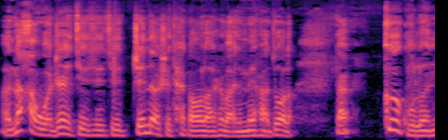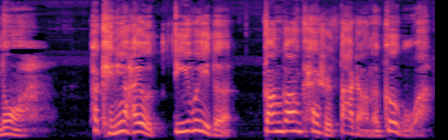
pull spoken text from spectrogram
啊，那我这就就就真的是太高了，是吧？就没法做了。但个股轮动啊，它肯定还有低位的。刚刚开始大涨的个股啊，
